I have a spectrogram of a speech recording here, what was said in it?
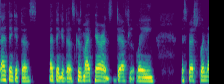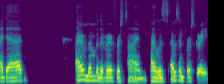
I think it does. I think it does because my parents definitely, especially my dad. I remember the very first time I was I was in first grade,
